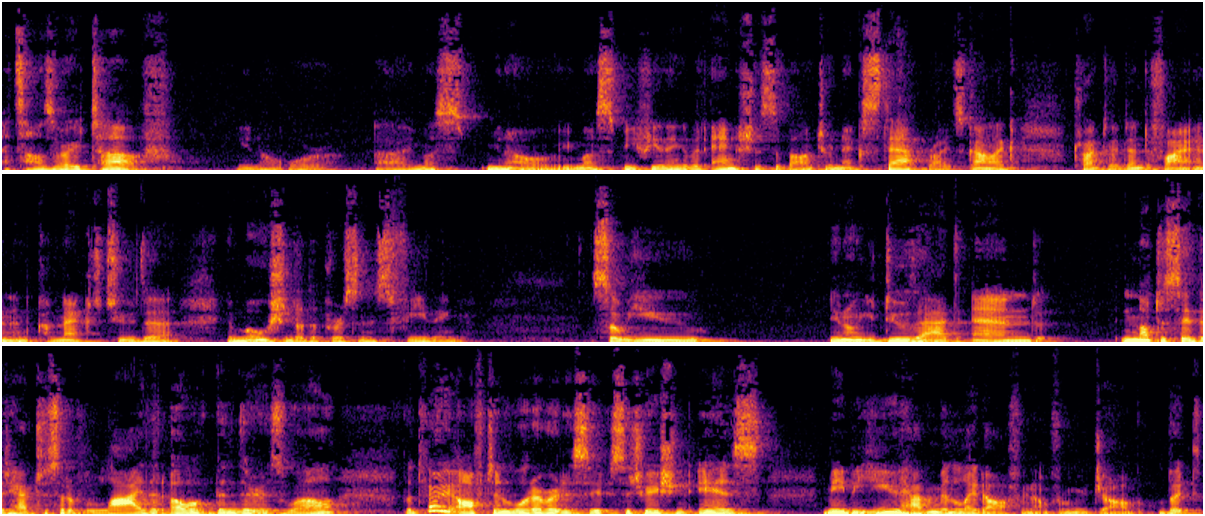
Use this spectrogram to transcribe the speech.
that sounds very tough, you know, or uh, you must you know you must be feeling a bit anxious about your next step right? It's kind of like trying to identify and then connect to the emotion that the person is feeling. So you you know you do that and not to say that you have to sort of lie that oh i've been there as well but very often whatever the situation is maybe you haven't been laid off you know from your job but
